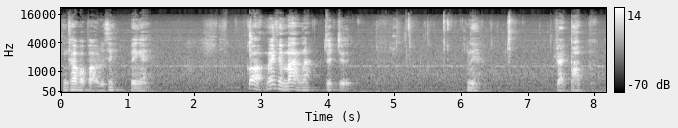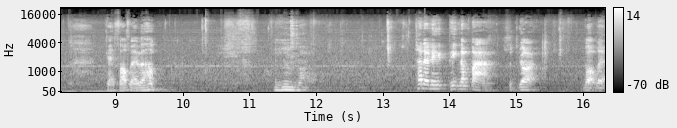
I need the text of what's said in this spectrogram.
กินข้าวเปล่าๆดูสิเป็นไง ก็ไม่เค็มมากนะจืดๆนี่ไก่ป๊อปไก่ฟอกเลยป่ะครับอืมถ้าได้พริกน้ำปลาสุดยอด บอกเลย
